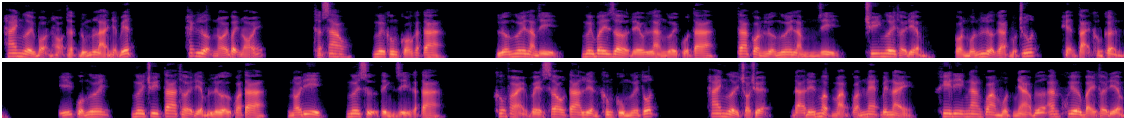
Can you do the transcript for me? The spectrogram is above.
hai người bọn họ thật đúng là nhận biết. Hách lượng nói bậy nói, thật sao? Ngươi không có gà ta? Lừa ngươi làm gì? Ngươi bây giờ đều là người của ta ta còn lừa ngươi làm gì? Truy ngươi thời điểm, còn muốn lừa gạt một chút, hiện tại không cần. Ý của ngươi ngươi truy ta thời điểm lừa qua ta, nói đi, ngươi sự tình gì gạt ta? Không phải về sau ta liền không cùng ngươi tốt. Hai người trò chuyện, đã đến mập mạp quán net bên này, khi đi ngang qua một nhà bữa ăn khuya bảy thời điểm,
